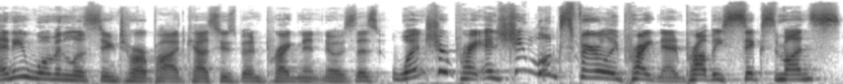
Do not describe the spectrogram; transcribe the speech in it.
any woman listening to our podcast who's been pregnant knows this. Once you're pregnant, and she looks fairly pregnant, probably six months,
